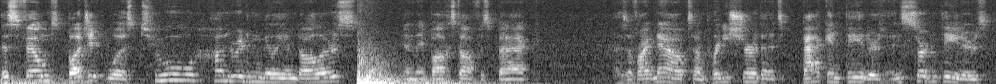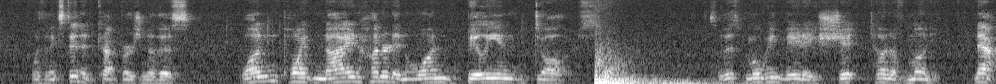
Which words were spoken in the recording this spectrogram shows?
This film's budget was $200 million, and they boxed office back, as of right now, because I'm pretty sure that it's back in theaters, in certain theaters, with an extended cut version of this, $1.901 billion. So this movie made a shit ton of money. Now,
